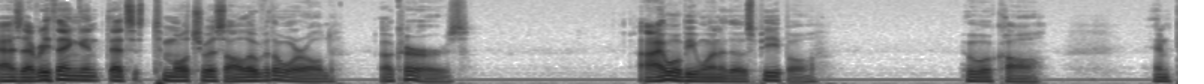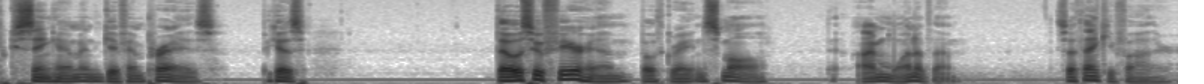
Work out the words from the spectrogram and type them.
As everything that's tumultuous all over the world occurs, I will be one of those people who will call and sing him and give him praise because those who fear him, both great and small, I'm one of them. So thank you, Father.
